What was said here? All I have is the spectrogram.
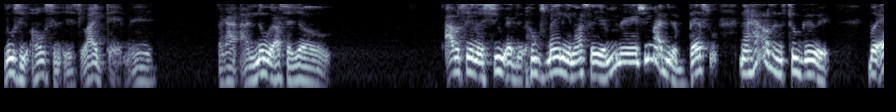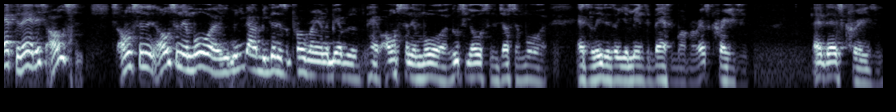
Lucy Olsen is like that, man. Like I, I knew it. I said, yo, I was seeing her shoot at the Hoops Mania, and I said, man, she might be the best. One. Now Hausen's too good, but after that, it's Olson. It's Olson and Olson and Moore. I mean, you got to be good as a program to be able to have Olson and Moore, Lucy Olsen and Justin Moore as leaders of your men's basketball program. That's crazy. That that's crazy.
